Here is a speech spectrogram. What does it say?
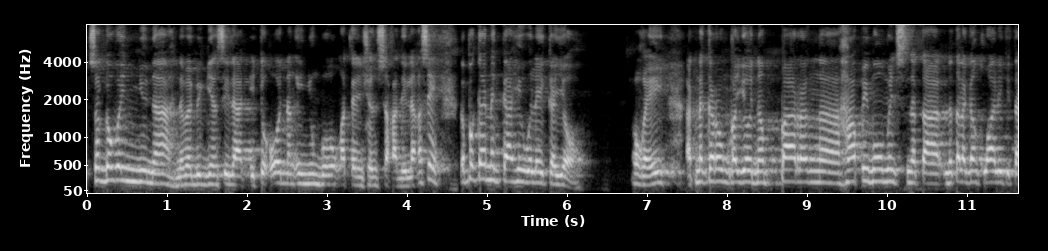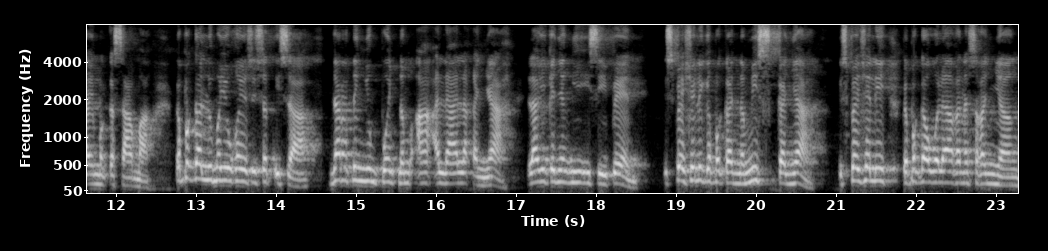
So gawin nyo na na mabigyan sila at ituon ng inyong buong attention sa kanila. Kasi kapag ka nagkahiwalay kayo, okay, at nagkaroon kayo ng parang uh, happy moments na, ta- na talagang quality time magkasama, kapag ka lumayo kayo sa isa't isa, darating yung point na maaalala ka niya. Lagi kanyang iisipin. Especially kapag ka na-miss ka niya. Especially kapag ka wala ka na sa kanyang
